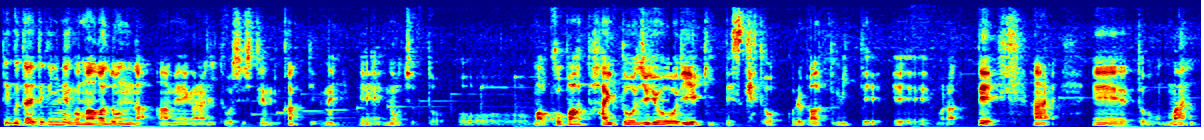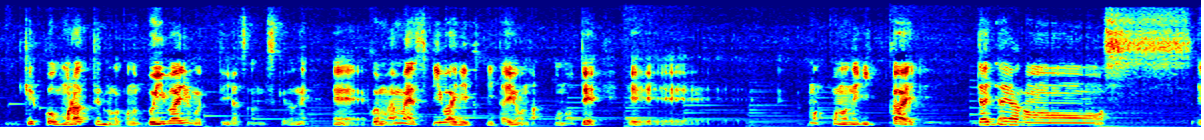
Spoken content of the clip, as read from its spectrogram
で、具体的にね、ごまがどんな銘柄に投資してるのかっていうね、えー、のをちょっと、まあ、コバ配当受領利益ですけど、これバッと見て、えー、もらって、はい。え、ー、と、まあ、結構もらってるのがこの VYM っていうやつなんですけどね、えー、これも、まあ、SPYD と似たようなもので、えー、まあ、このね、1回、だいたいあのー、え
